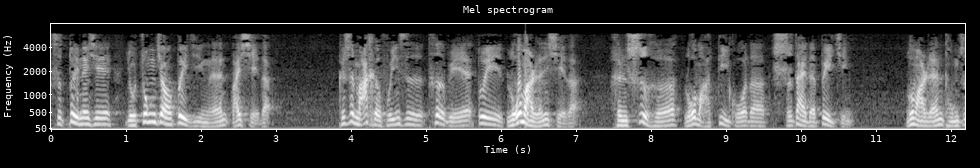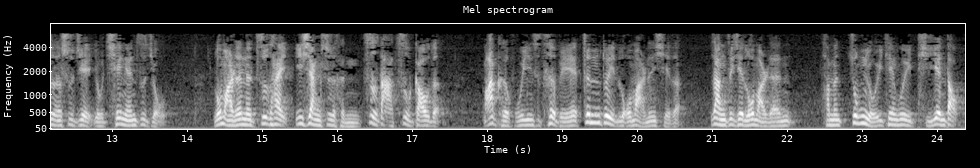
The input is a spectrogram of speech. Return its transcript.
是对那些有宗教背景人来写的，可是马可福音是特别对罗马人写的，很适合罗马帝国的时代的背景。罗马人统治的世界有千年之久，罗马人的姿态一向是很自大自高的。马可福音是特别针对罗马人写的，让这些罗马人他们终有一天会体验到，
